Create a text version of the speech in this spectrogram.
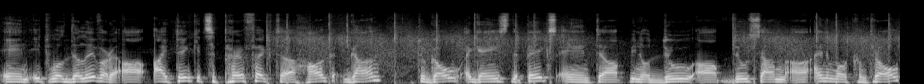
and it will deliver I think it's a perfect hog gun to go against the pigs and uh, you know do uh, do some uh, animal control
